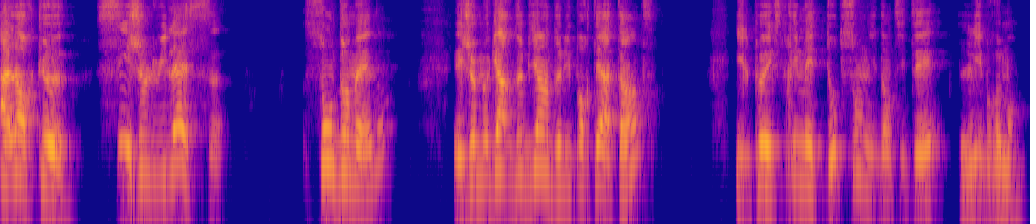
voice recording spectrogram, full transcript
Alors que si je lui laisse son domaine et je me garde bien de lui porter atteinte, il peut exprimer toute son identité librement.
